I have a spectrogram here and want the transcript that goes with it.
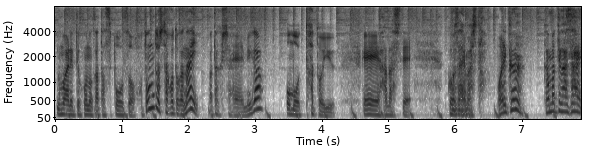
生まれてこの方スポーツをほとんどしたことがない私早見が思ったという、えー話でございました。森くん頑張ってください。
